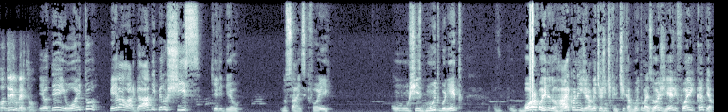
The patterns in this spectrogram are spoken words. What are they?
Rodrigo Berton. Eu dei 8 pela largada e pelo X que ele deu no Sainz, que foi um, um X muito bonito. Boa corrida do Raikkonen, geralmente a gente critica muito, mas hoje ele foi campeão.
